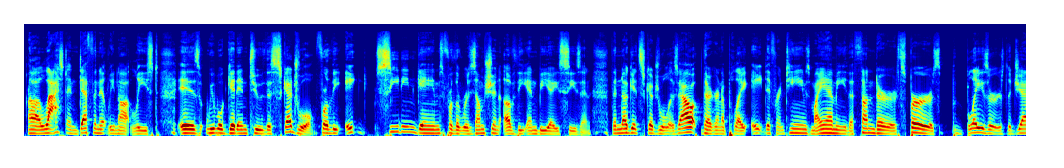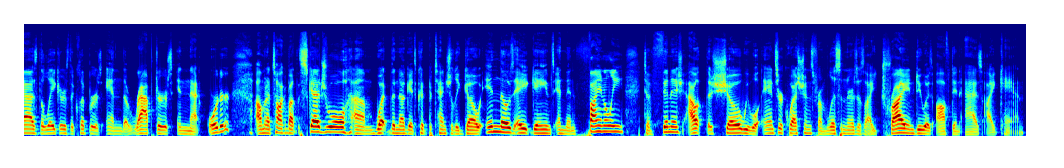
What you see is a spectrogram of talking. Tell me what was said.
Uh, last and definitely not least is we will get into the schedule for the eight seeding games for the resumption of the NBA season. The Nuggets schedule is out. They're going to play eight different teams Miami, the Thunder, Spurs, Blazers, the Jazz, the Lakers, the Clippers, and the Raptors in that order. I'm going to talk about the schedule, um, what the Nuggets could potentially go in those eight games, and then finally, to finish out the show, we will answer questions from listeners as I try and do as often as I can.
